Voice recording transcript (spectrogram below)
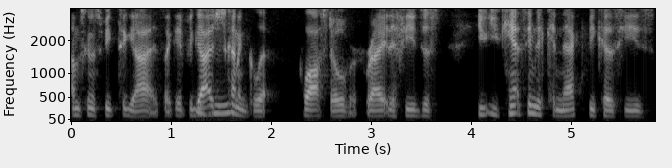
i'm just going to speak to guys like if a guy's just Mhm. kind of gl- glossed over right if he just you, you can't seem to connect because he's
